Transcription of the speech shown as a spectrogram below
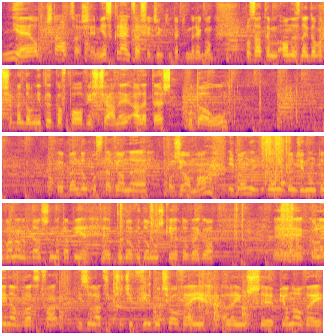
nie odkształca się, nie skręca się dzięki takim rygom. Poza tym one znajdować się będą nie tylko w połowie ściany, ale też u dołu. Y, Będą ustawione poziomo i do, do nich będzie montowana na dalszym etapie e, budowy domu szkieletowego e, kolejna warstwa izolacji przeciwwilgociowej, ale już e, pionowej,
